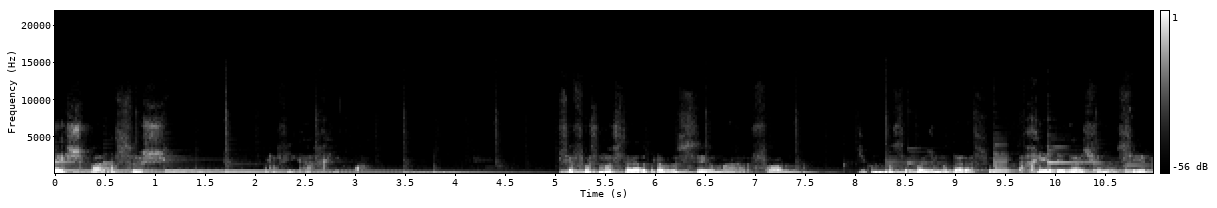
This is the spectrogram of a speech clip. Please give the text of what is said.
Seis passos para ficar rico. Se fosse mostrado para você uma forma de como você pode mudar a sua realidade financeira,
